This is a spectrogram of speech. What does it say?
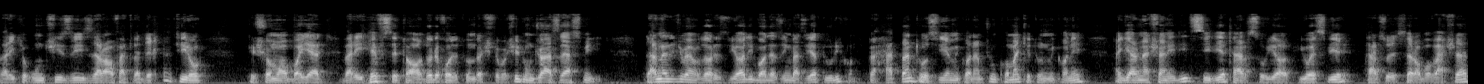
برای که اون چیزی ظرافت و دقتی رو که شما باید برای حفظ تعادل خودتون داشته باشید اونجا از دست می‌دید. در نتیجه به مقدار زیادی باید از این وضعیت دوری کنید. و حتما توصیه می‌کنم چون کمکتون می‌کنه اگر نشنیدید سی ترسو یا یو اس بی ترسو استراب و وحشت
